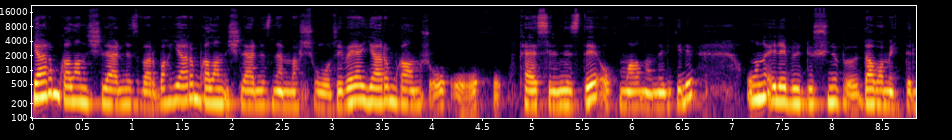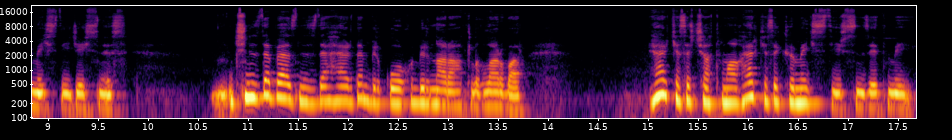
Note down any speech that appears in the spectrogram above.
Yarım qalan işləriniz var. Bax, yarım qalan işlərinizlə məşğul olacaq və ya yarım qalmış ox, ox təhsilinizdir, oxumaqla ilgili. Onu elə bir düşünüb davam etdirmək istəyəcəksiniz. İçinizdə bəzinizdə hərdən bir qorxu, bir narahatlıqlar var. Çatmaq, hər kəsə kömək istəyirsiniz etmək.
